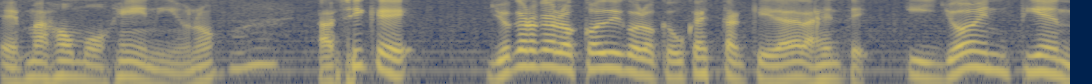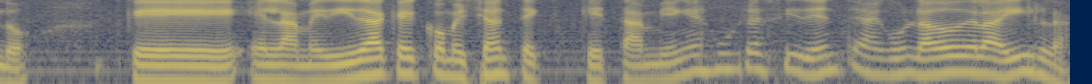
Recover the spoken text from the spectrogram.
es más homogéneo, ¿no? Así que yo creo que los códigos lo que busca es tranquilidad de la gente. Y yo entiendo que en la medida que el comerciante, que también es un residente en algún lado de la isla,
